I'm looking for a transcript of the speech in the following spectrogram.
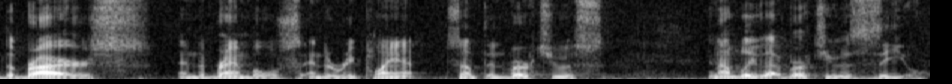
the briars and the brambles and to replant something virtuous. And I believe that virtue is zeal.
